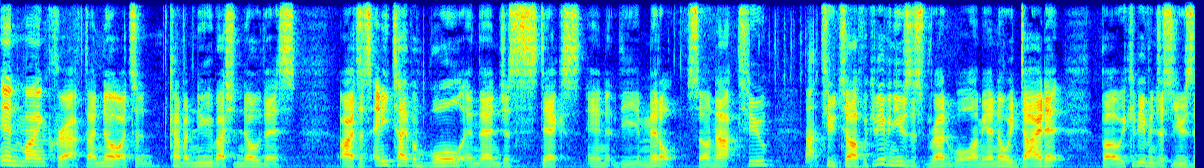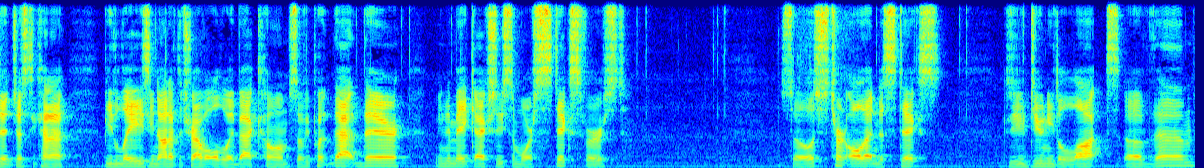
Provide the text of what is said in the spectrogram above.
in Minecraft. I know, it's a, kind of a noob, I should know this. Alright, so it's any type of wool and then just sticks in the middle. So not too, not too tough. We could even use this red wool. I mean, I know we dyed it, but we could even just use it just to kind of be lazy, not have to travel all the way back home. So if we put that there, we need to make actually some more sticks first. So let's just turn all that into sticks. Because you do need a lot of them.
